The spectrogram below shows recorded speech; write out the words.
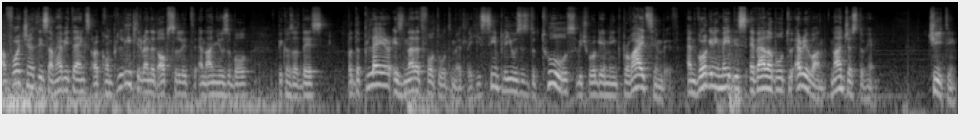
Unfortunately some heavy tanks are completely rendered obsolete and unusable because of this, but the player is not at fault ultimately, he simply uses the tools which Wargaming provides him with. And Wargaming made this available to everyone, not just to him cheating.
